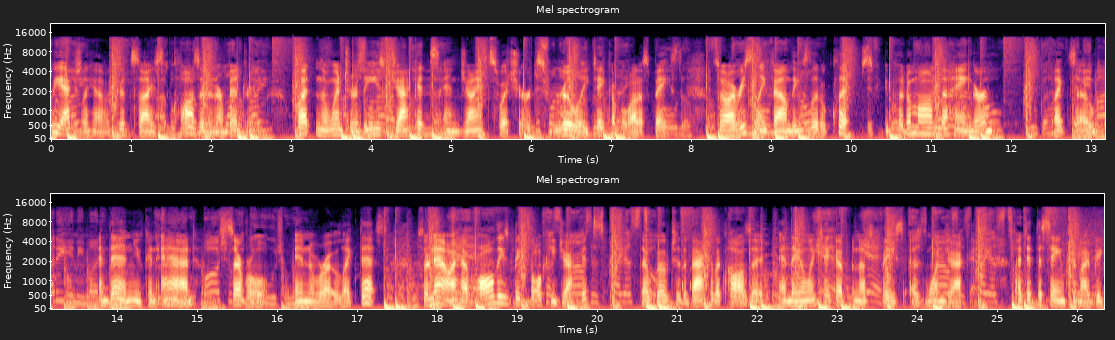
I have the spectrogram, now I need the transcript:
We actually have a good sized closet in our bedroom, but in the winter, these jackets and giant sweatshirts really take up a lot of space. So I recently found these little clips. You put them on the hanger, like so, and then you can add several in a row, like this. So now I have all these big bulky jackets. They'll go to the back of the closet, and they only take up enough space as one jacket. I did the same to my big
